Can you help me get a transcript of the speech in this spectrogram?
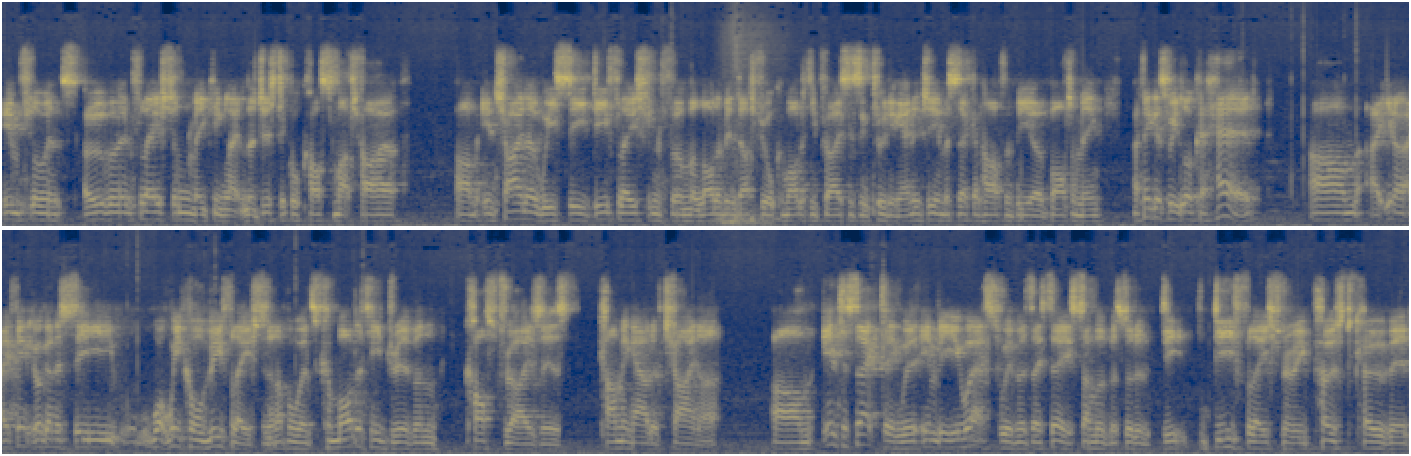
influence over inflation, making like logistical costs much higher. Um, in China, we see deflation from a lot of industrial commodity prices, including energy, in the second half of the year bottoming. I think as we look ahead, um, I, you know, I think you're going to see what we call reflation. In other words, commodity-driven cost rises coming out of China, um, intersecting with in the U.S. with, as I say, some of the sort of de- deflationary post-COVID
